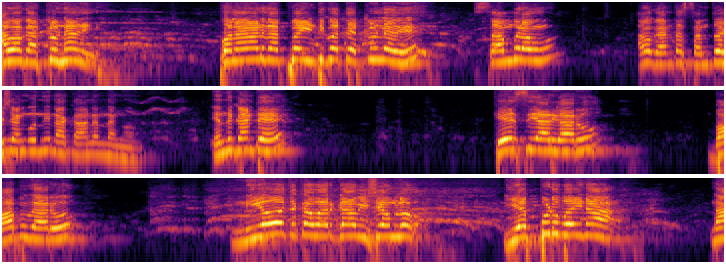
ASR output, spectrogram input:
అవి ఒక అట్లున్నది. పొలగాడు తప్పిపోయి ఇంటికి వస్తే ఎట్లున్నది? సంబరం. అవి ఒక అంత సంతోషంగా ఉంది నాకు ఆనందంగా ఉంది. ఎందుకంటే కేసీఆర్ గారు బాబు గారు నియోజకవర్గ విషయంలో ఎప్పుడు పోయినా నా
